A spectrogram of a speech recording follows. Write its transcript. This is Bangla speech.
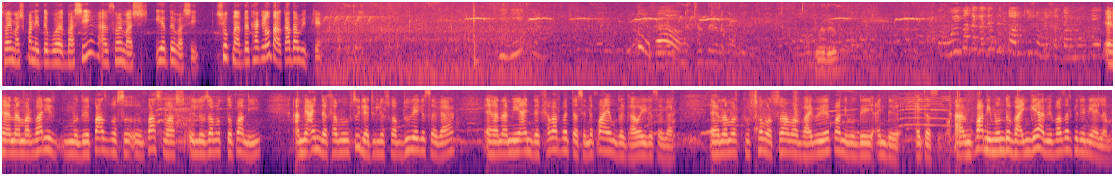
ছয় মাস পানিতে বাসি আর ছয় মাস ইয়েতে বাসি। শুকনাতে থাকলেও তাও কাদা ভিতরে এখন আমার বাড়ির মধ্যে পাঁচ বছর পাঁচ মাস হইল যাবত পানি। আমি আইন দেখামু চুলা টুলা সব ডুবে গেছে গা। এখন আমি আইন খাবার পাইতেছি না পায়ের মধ্যে ঘা হয়ে গেছে গা। এখন আমার খুব সমস্যা, আমার ভাই বইয়ে পানির মধ্যে আইন দে খাইতেছে। আর পানির মধ্যে ভাঙ্গে আমি বাজার করে নিয়ে আইলাম।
